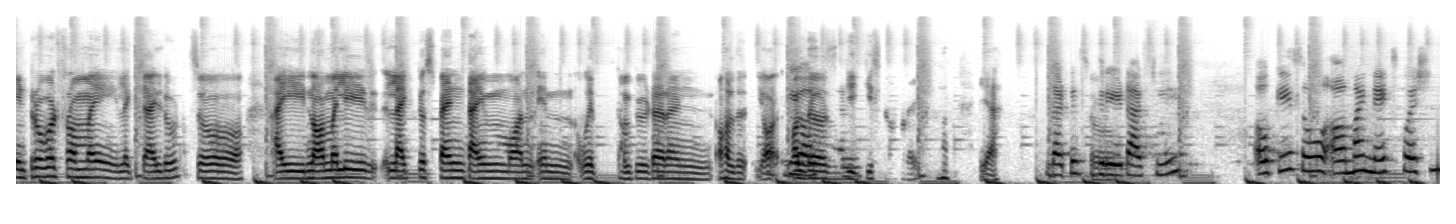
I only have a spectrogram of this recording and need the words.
introvert from my like childhood, so I normally like to spend time on in with computer and all the all, all those geeky stuff, right? Yeah that is So- great, actually. Okay, so uh, my next question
